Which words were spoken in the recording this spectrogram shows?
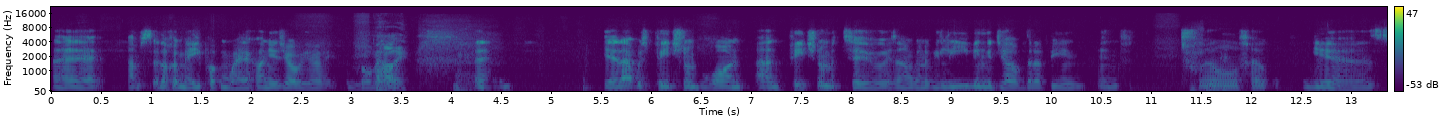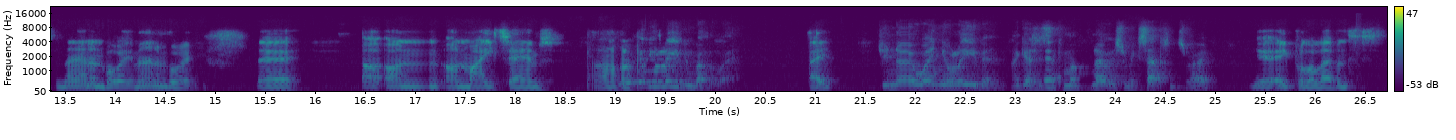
Uh, I'm look at me putting work on you, Joe. You love it. Um, yeah, that was peach number one, and peach number two is I'm going to be leaving a job that I've been in for twelve years, man and boy, man and boy. Uh, on on my terms. I'm not Do you know going when you're leaving, by the way? To. Hey, Do you know when you're leaving? I guess it's Yeah. like a month notice from acceptance, right? yeah, April 11th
